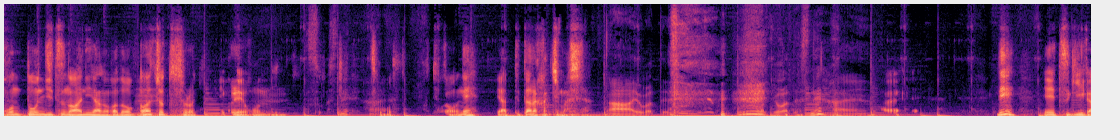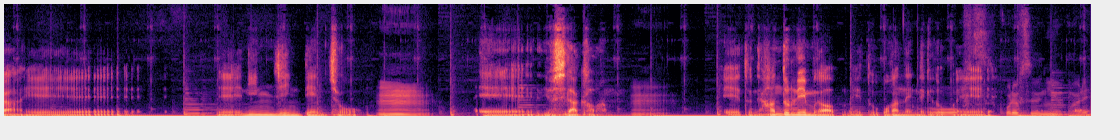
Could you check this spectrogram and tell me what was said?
本当に実の兄なのかどうかはちょっとそれは聞いてくれよ、本人。そうですね。はいそう。とかをね、やってたら勝ちました。ああ、よかったです。よかったですね。はい。で、えー次が、えーえー人参店長、うん。えー吉田川。うん。えっ、とね、ハンドルネームが、えっ、と、わかんないんだけどこ、えー、これ普通に、あれ？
